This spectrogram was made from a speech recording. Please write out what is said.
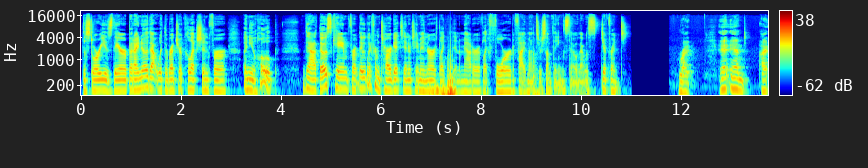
the story is there. But I know that with the retro collection for A New Hope, that those came from they went from Target to Entertainment Earth like within a matter of like four to five months or something. So that was different. Right. And, and I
